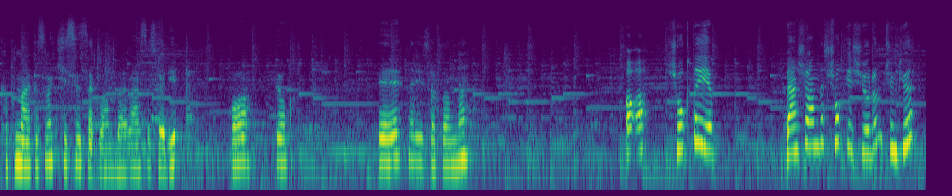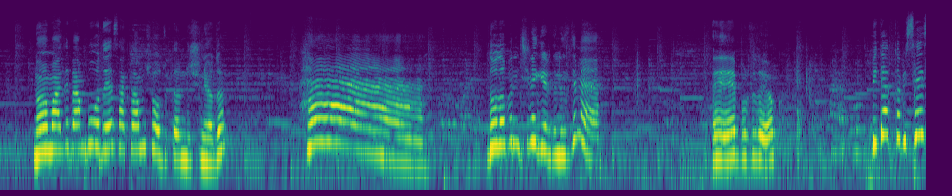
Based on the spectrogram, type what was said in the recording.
Kapının arkasına kesin saklandılar. Ben size söyleyeyim. Aa yok. Ee nereye saklandı? Aa şoktayım. Ben şu anda şok yaşıyorum çünkü normalde ben bu odaya saklanmış olduklarını düşünüyordum. He. Dolabın içine girdiniz değil mi? Ee burada da yok. Bir dakika bir ses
